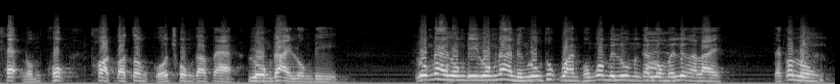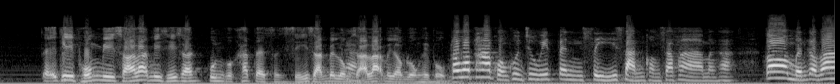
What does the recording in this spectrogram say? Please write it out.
แคะหนมครกทอดปลาต้มโกชงกาแฟ ลงได้ลงดี ลงได้ลงดีลงหน้าหนึ่งลงทุกวัน ผมก็ไม่รู้เหมือนกันอ่าลงไปเรื่องอะไร แต่ก็ลงแต่ไอ้ที่ผมมีสาระมีสีสันคุณก็คัดแต่สีสันไปลงสาระไม่ยอมลงให้ผม เพราะว่าภาพของคุณชูวิทย์เป็นสีสันของสภามั้งคะก็เหมือนกับว่า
